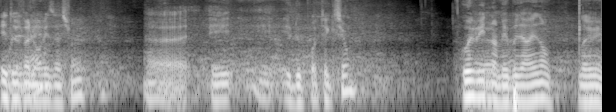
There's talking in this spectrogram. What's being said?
Et de valorisation. euh, et, et- et de protection, Oui, oui, non, mais vous avez raison. Oui, oui.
